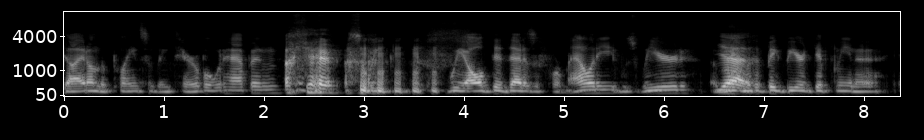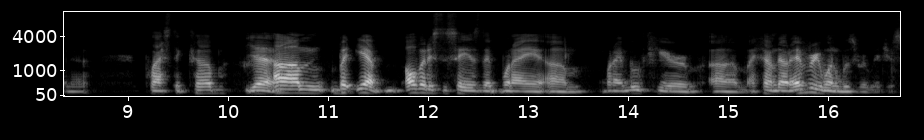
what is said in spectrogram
died on the plane, something terrible would happen. Okay. So we, we all did that as a formality. It was weird. A Yeah. man with a big beard dipped me in a in a plastic tub. Yeah. Um, but yeah, all that is to say is that when I um, when I moved here, um, I found out everyone was religious,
